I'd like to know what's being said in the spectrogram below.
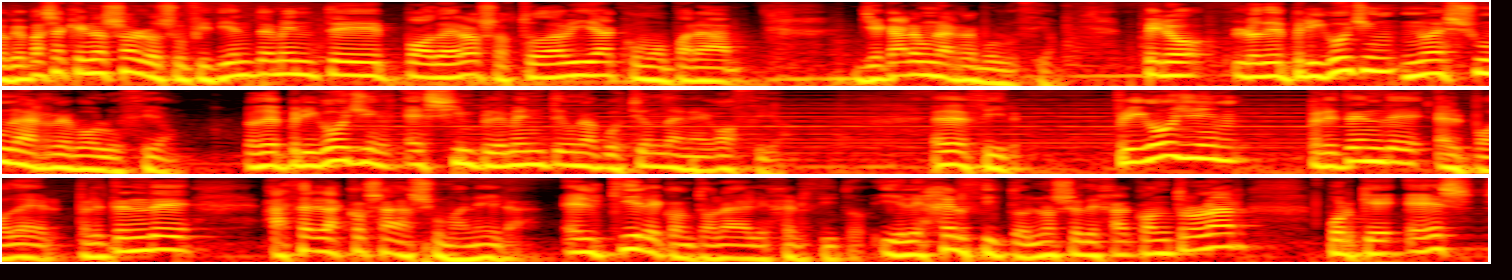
Lo que pasa es que no son lo suficientemente poderosos todavía como para llegar a una revolución. Pero lo de Prigozhin no es una revolución. Lo de Prigozhin es simplemente una cuestión de negocio. Es decir, Prigozhin pretende el poder, pretende hacer las cosas a su manera. Él quiere controlar el ejército y el ejército no se deja controlar porque es,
